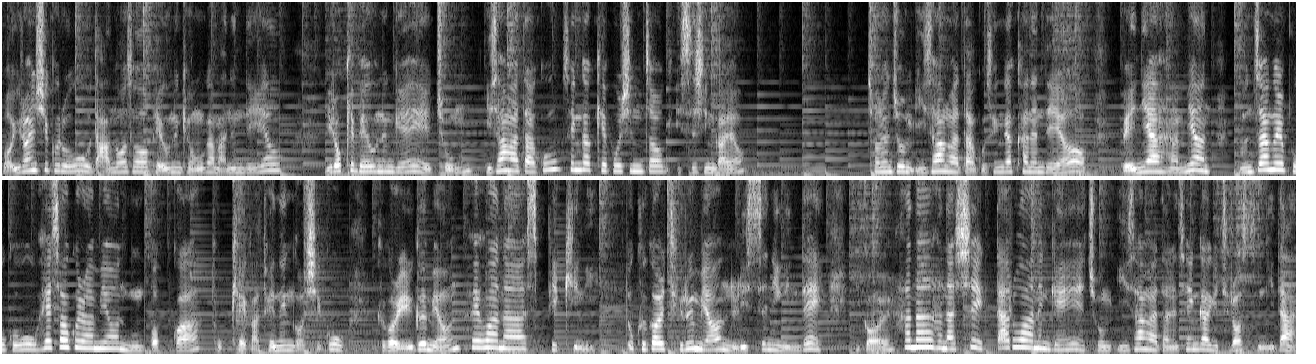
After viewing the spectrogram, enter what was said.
뭐 이런 식으로 나눠서 배우는 경우가 많은데요. 이렇게 배우는 게 좀 이상하다고 생각해 보신 적 있으신가요? 저는 좀 이상하다고 생각하는데요. 왜냐하면 문장을 보고 해석을 하면 문법과 독해가 되는 것이고 그걸 읽으면 회화나 스피킹이 또 그걸 들으면 리스닝인데 이걸 하나하나씩 따로 하는 게 좀 이상하다는 생각이 들었습니다.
